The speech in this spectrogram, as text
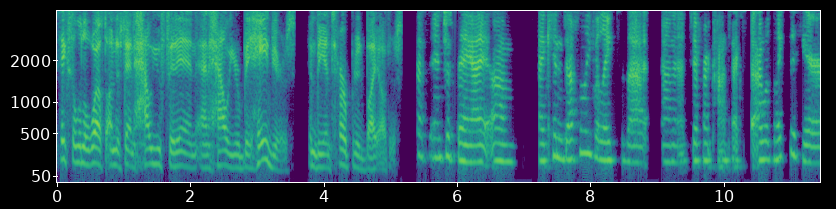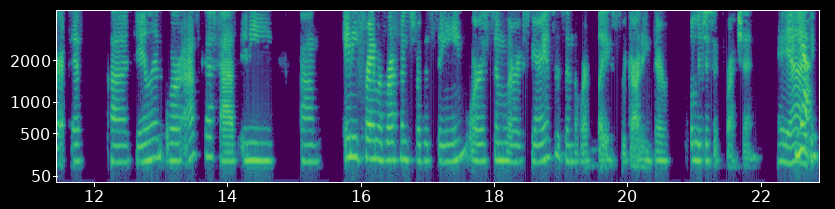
takes a little while to understand how you fit in and how your behaviors can be interpreted by others. That's interesting. I um I can definitely relate to that on a different context. But I would like to hear if uh, Jaylan or Eska have any um, any frame of reference for the same or similar experiences in the workplace regarding their religious expression. Yeah. yeah. Think-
